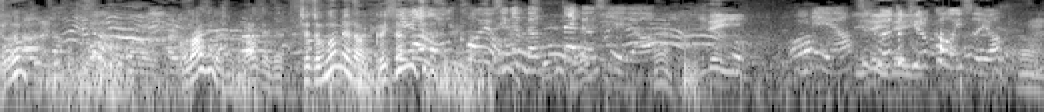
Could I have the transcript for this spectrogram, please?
정도면 고등학생이지 고등학생 저 정도면은 거의 성인 치고 수준 커요. 지금 몇대 몇이에요? 2대2. 2대예요? 이대, 지금 그래도. 기록하고 있어요. 어.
